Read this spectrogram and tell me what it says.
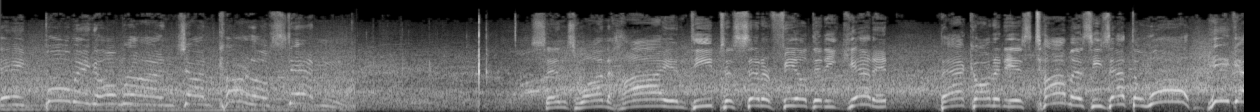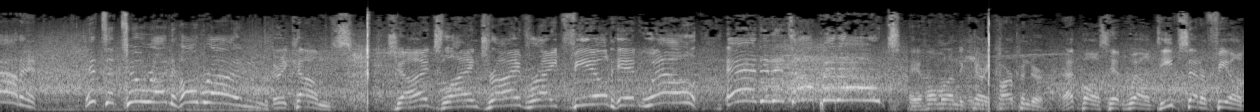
A booming home run, Giancarlo Stanton. Sends one high and deep to center field. Did he get it? Back on it is Thomas. He's at the wall. He got it. It's a two-run home run. Here he comes. Judge, line drive, right field, hit well, and it is up and out. A home run to Kerry Carpenter. That ball's hit well, deep center field.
